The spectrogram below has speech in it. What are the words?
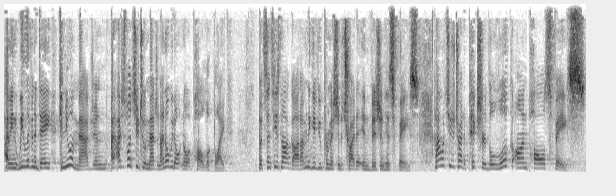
I mean, we live in a day, can you imagine? I, I just want you to imagine. I know we don't know what Paul looked like. But since he's not God, I'm going to give you permission to try to envision his face. And I want you to try to picture the look on Paul's face.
